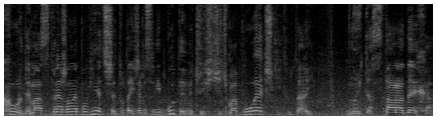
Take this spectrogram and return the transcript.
Kurde, ma sprężone powietrze tutaj, żeby sobie buty wyczyścić. Ma półeczki tutaj. No i ta stara decha.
